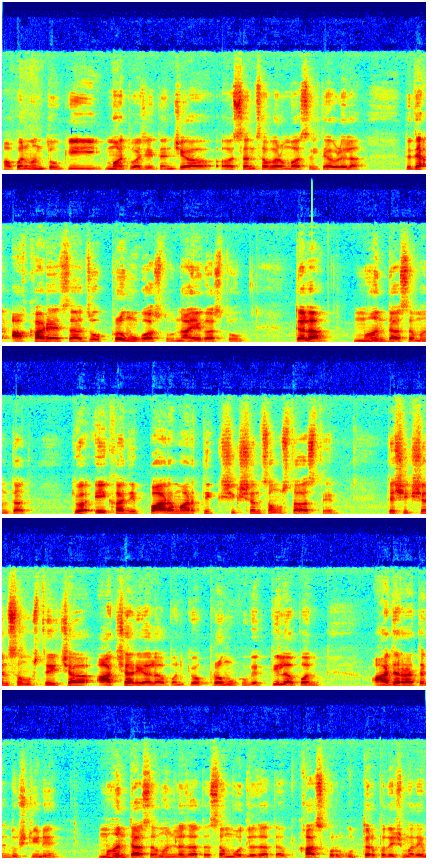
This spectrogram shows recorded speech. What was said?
आपण म्हणतो की महत्त्वाचे त्यांच्या सण समारंभ असतील त्यावेळेला तर त्या आखाड्याचा जो प्रमुख असतो नायक असतो त्याला महंत असं म्हणतात. किंवा एखादी पारमार्थिक शिक्षण संस्था असते त्या शिक्षण संस्थेच्या आचार्याला पण किंवा प्रमुख व्यक्तीला पण आदरात्मक दृष्टीने महंत असं म्हणलं जातं संबोधलं जातं. खास करून उत्तर प्रदेशमध्ये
